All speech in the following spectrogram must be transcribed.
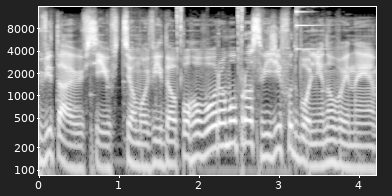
Вітаю всіх! В цьому відео поговоримо про свіжі футбольні новини.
